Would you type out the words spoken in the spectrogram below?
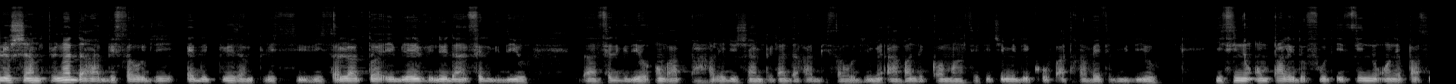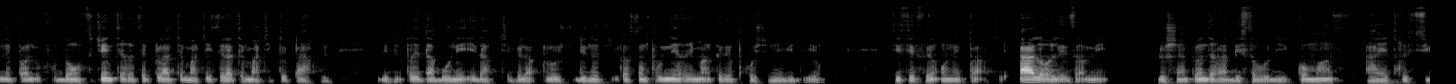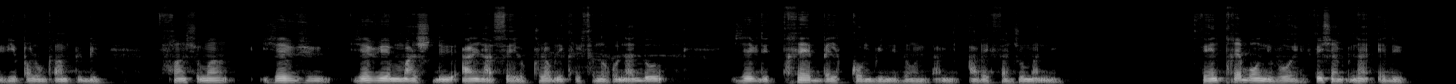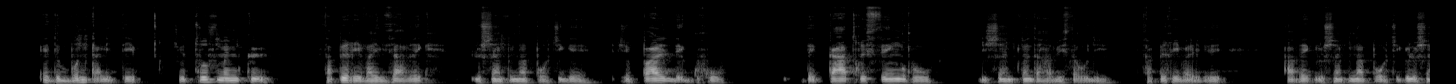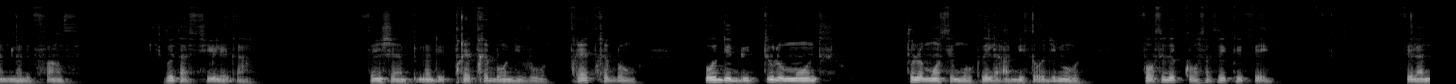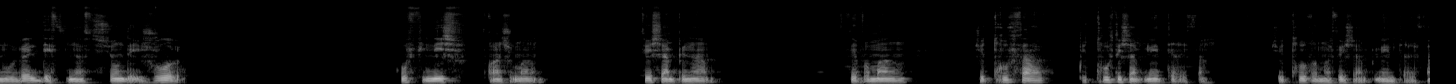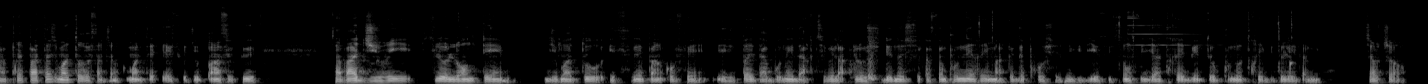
Le championnat d'Arabie Saoudite est de plus en plus suivi. Salut à toi et bienvenue dans cette vidéo. Dans cette vidéo, on va parler du championnat d'Arabie Saoudite. Mais avant de commencer, si tu me découvres à travers cette vidéo, ici nous on parle de foot. Ici nous on est passionné par le foot. Donc si tu es intéressé par la thématique, si la thématique te parle, n'hésite pas à t'abonner et d'activer la cloche de notification pour ne rien manquer des prochaines vidéos. Si c'est fait, on est parti. Alors les amis, le champion d'Arabie Saoudite commence à être suivi par le grand public. Franchement, j'ai vu, j'ai vu un match de Al Nassr, le club de Cristiano Ronaldo. J'ai vu de très belles combinaisons, les amis, avec Sadio Mane. C'est un très bon niveau. Hein. Ce championnat est de, est de bonne qualité. Je trouve même que ça peut rivaliser avec le championnat portugais. Je parle des gros, des 4-5 gros du championnat d'Arabie Saoudite. Ça peut rivaliser avec le championnat portugais, le championnat de France. Je vous assure, les gars, c'est un championnat de très très bon niveau, très très bon. Au début, tout le monde, tout le monde s'est moqué de l'Arabie Saoudite, mais forcé de constater que c'est, c'est la nouvelle destination des joueurs. Au finish, franchement, ce championnat, c'est vraiment, je trouve ça, je trouve ce championnat intéressant. Je trouve vraiment ce championnat intéressant. Après, partage-moi ton ressenti en commentaire. Est-ce que tu penses que ça va durer sur le long terme Dis-moi tout. Et si ce n'est pas encore fait, n'hésite pas à t'abonner, d'activer la cloche de notification pour ne rien manquer des prochaines vidéos. On se dit à très bientôt pour notre vidéo, les amis. Ciao, ciao.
